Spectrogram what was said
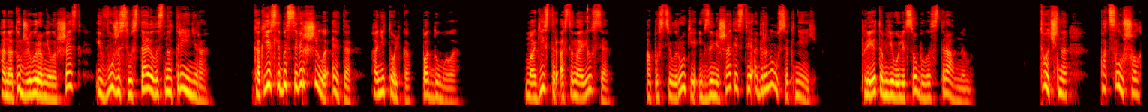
Она тут же выровняла шест и в ужасе уставилась на тренера. Как если бы совершила это, а не только подумала. Магистр остановился, опустил руки и в замешательстве обернулся к ней – при этом его лицо было странным. «Точно! Подслушал!»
